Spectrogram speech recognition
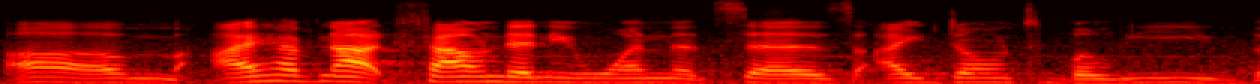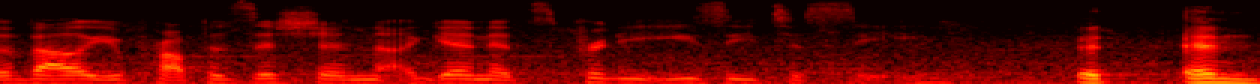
Um, I have not found anyone that says, I don't believe the value proposition. Again, it's pretty easy to see. It, and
